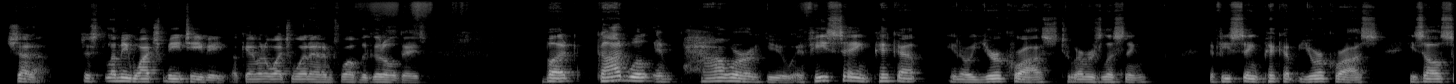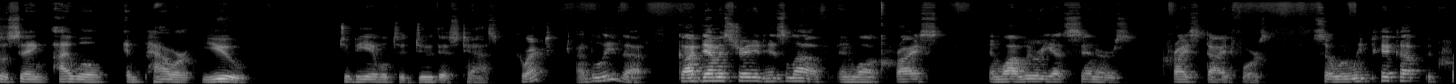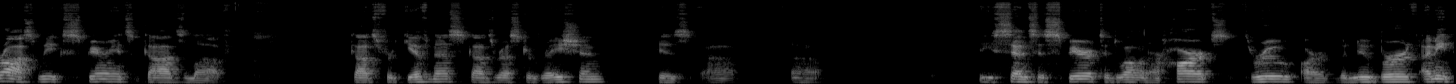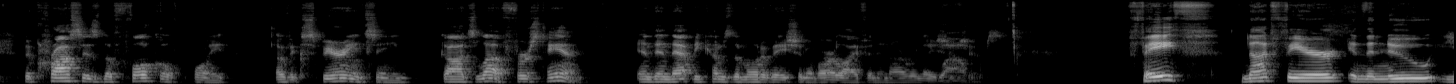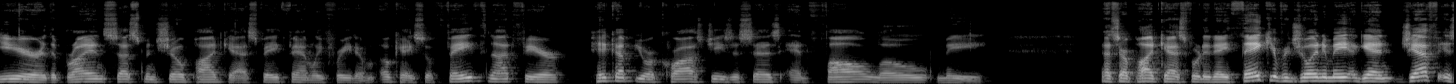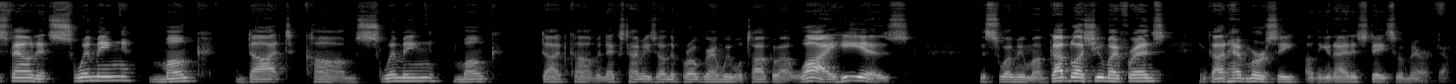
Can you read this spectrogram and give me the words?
shut up. Just let me watch me TV. Okay, I'm going to watch One Adam 12, the good old days. But God will empower you. If He's saying pick up, you know, your cross, to whoever's listening, if He's saying pick up your cross, He's also saying, I will empower you to be able to do this task. Correct? I believe that. God demonstrated his love, and while Christ and while we were yet sinners, Christ died for us. So when we pick up the cross, we experience God's love, God's forgiveness, God's restoration, his uh, uh, he sends his spirit to dwell in our hearts through our the new birth. I mean, the cross is the focal point of experiencing God's love firsthand. And then that becomes the motivation of our life and in our relationships. Faith, not fear, in the new year, the Brian Sussman Show podcast, Faith, Family, Freedom. Okay, so faith, not fear. Pick up your cross, Jesus says, and follow me. That's our podcast for today. Thank you for joining me. Again, Jeff is found at swimmingmonk.com. Swimmingmonk.com. And next time he's on the program, we will talk about why he is the swimming monk. God bless you, my friends, and God have mercy on the United States of America.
